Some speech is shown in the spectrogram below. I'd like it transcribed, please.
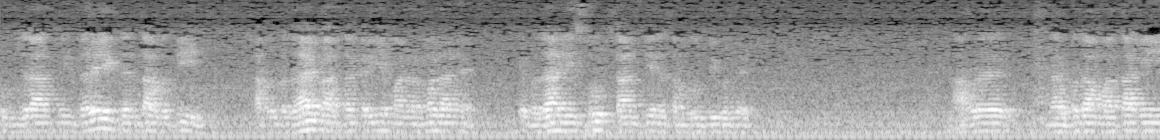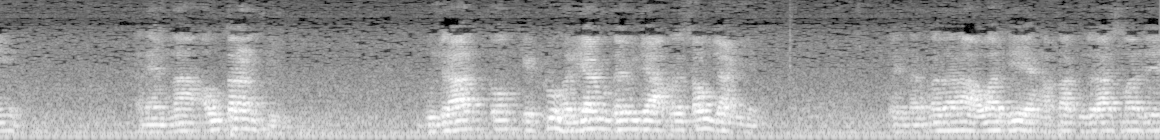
ગુજરાતની દરેક જનતા વતી આપણે બધાએ પ્રાર્થના કરીએ મા નર્મદાને કે બધાની સુખ, શાંતિ અને સમૃદ્ધિ વધે. આપણે નર્મદા માતાની અને એમના અવતરણથી ગુજરાત તો કેટલું હરિયાળું થયું છે, આપણે સૌ જાણીએ. નર્મદાના આવવાથી આપણા ગુજરાતમાં જે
